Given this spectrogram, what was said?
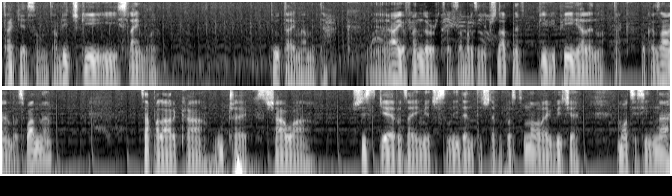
takie są tabliczki i slime ball. Tutaj mamy tak. Eye of to jest za bardzo nieprzydatne w PvP, ale no tak pokazałem, bo jest ładne zapalarka, łuczek, strzała, wszystkie rodzaje mieczy są identyczne po prostu, no jak wiecie, moc jest inna.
